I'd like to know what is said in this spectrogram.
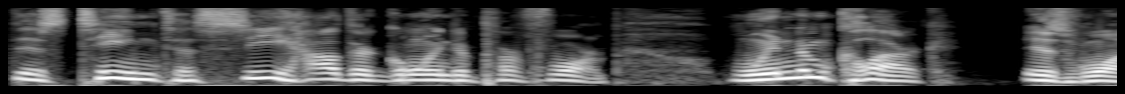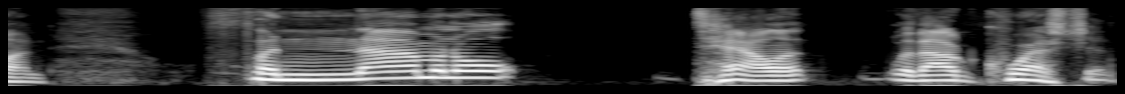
this team to see how they're going to perform. Wyndham Clark is one phenomenal talent without question.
